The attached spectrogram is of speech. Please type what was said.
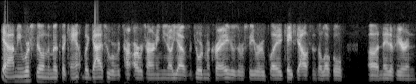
Yeah, I mean we're still in the midst of camp, but guys who are, retur- are returning, you know, you have Jordan McRae, who's a receiver who played. Casey Allison's a local uh, native here in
